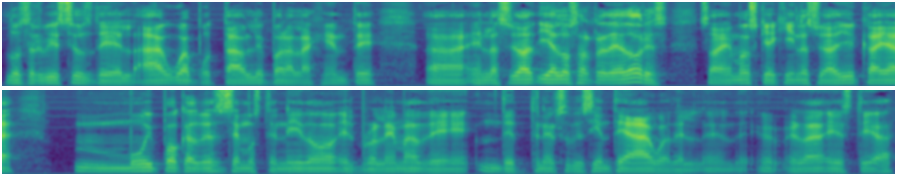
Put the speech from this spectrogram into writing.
los servicios del agua potable para la gente ah, en la ciudad y a los alrededores. Sabemos que aquí en la ciudad de Ukiah muy pocas veces hemos tenido el problema de, de tener suficiente agua, ¿verdad? Este, ah,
